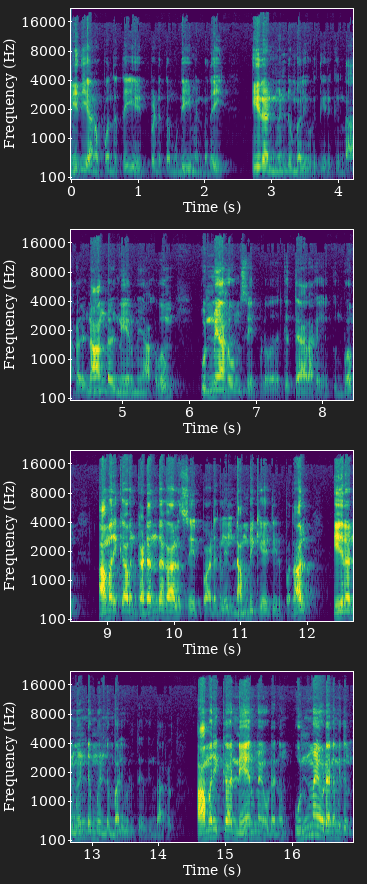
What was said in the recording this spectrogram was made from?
நீதியான ஒப்பந்தத்தை ஏற்படுத்த முடியும் என்பதை ஈரான் மீண்டும் வலியுறுத்தி இருக்கின்றார்கள். நாங்கள் நேர்மையாகவும் உண்மையாகவும் செயற்படுவதற்கு தயாராக இருக்கின்றோம். அமெரிக்காவின் கடந்த கால செயற்பாடுகளில் நம்பிக்கையற்றிருப்பதால் ஈரான் மீண்டும் மீண்டும் வலியுறுத்தி இருக்கின்றார்கள். அமெரிக்கா நேர்மையுடனும் உண்மையுடனும் இதில்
